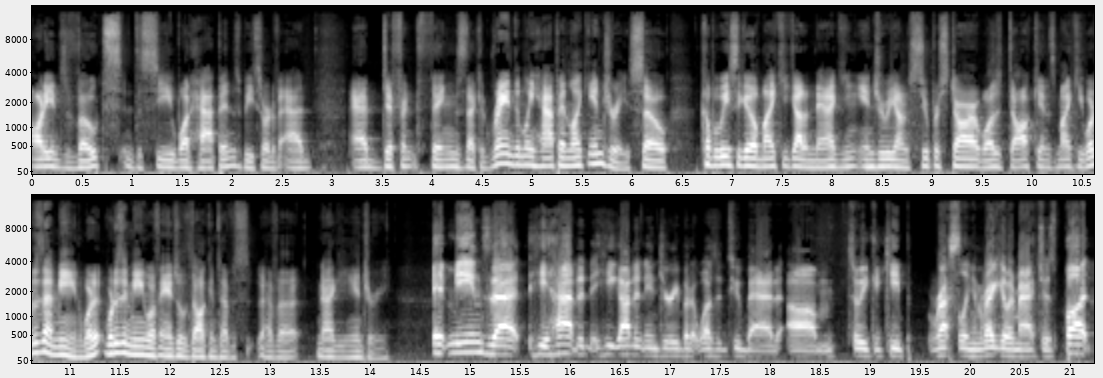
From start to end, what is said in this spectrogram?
audience votes and to see what happens. We sort of add add different things that could randomly happen, like injuries. So a couple weeks ago, Mikey got a nagging injury on a superstar. It was Dawkins. Mikey, what does that mean? What what does it mean with Angelo Dawkins have a, have a nagging injury? It means that he had an, he got an injury, but it wasn't too bad. Um, so he could keep wrestling in regular matches. But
